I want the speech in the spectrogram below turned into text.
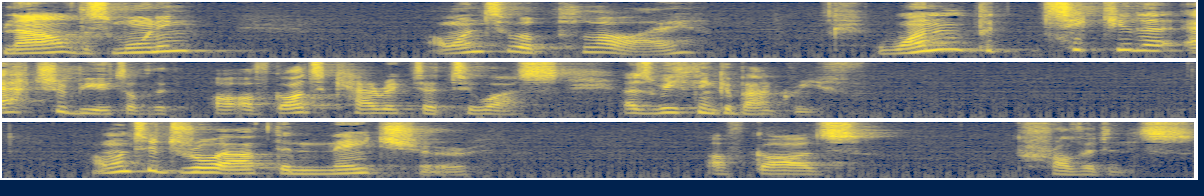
Now, this morning, I want to apply one particular attribute of, the, of God's character to us as we think about grief. I want to draw out the nature of God's providence.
